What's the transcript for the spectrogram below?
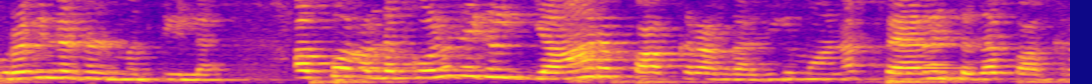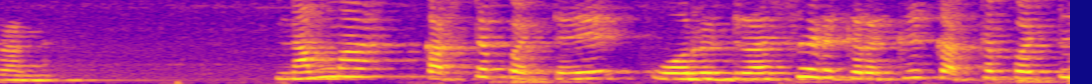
உறவினர்கள் மத்தியில். அப்போ அந்த குழந்தைகள் யாரை பார்க்குறாங்க அதிகமான? பேரண்ட்டை தான் பார்க்குறாங்க. நம்ம கஷ்டப்பட்டு ஒரு ட்ரெஸ் எடுக்கிறதுக்கு கஷ்டப்பட்டு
